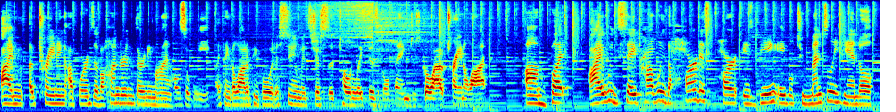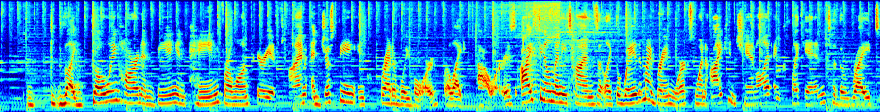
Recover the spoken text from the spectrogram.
I'm uh, training upwards of 130 miles a week. I think a lot of people would assume it's just a totally physical thing, just go out, train a lot. Um, but I would say probably the hardest part is being able to mentally handle like going hard and being in pain for a long period of time and just being incredibly bored for like hours. I feel many times that like the way that my brain works when I can channel it and click in to the right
